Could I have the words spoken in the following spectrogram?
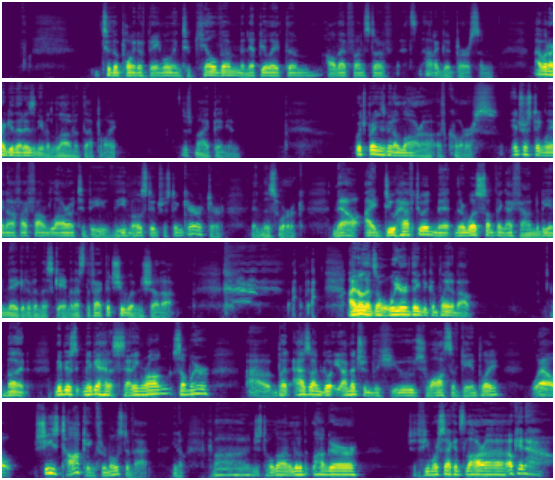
to the point of being willing to kill them, manipulate them, all that fun stuff. It's not a good person. I would argue that isn't even love at that point. Just my opinion. Which brings me to Lara, of course. Interestingly enough, I found Lara to be the most interesting character in this work. Now, I do have to admit there was something I found to be a negative in this game, and that's the fact that she wouldn't shut up. I know that's a weird thing to complain about, but maybe was, maybe I had a setting wrong somewhere. Uh, but as I'm going, I mentioned the huge swaths of gameplay. Well, she's talking through most of that. You know, come on, just hold on a little bit longer. Just a few more seconds, Lara. Okay, now.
